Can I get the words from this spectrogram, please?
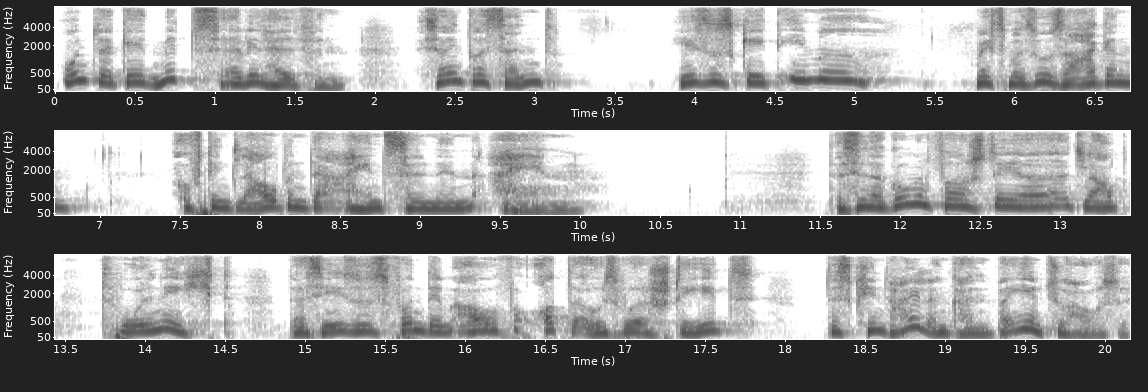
Und er geht mit, er will helfen. Sehr interessant. Jesus geht immer möchte es mal so sagen, auf den Glauben der Einzelnen ein. Der Synagogenvorsteher glaubt wohl nicht, dass Jesus von dem Ort aus, wo er steht, das Kind heilen kann, bei ihm zu Hause.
